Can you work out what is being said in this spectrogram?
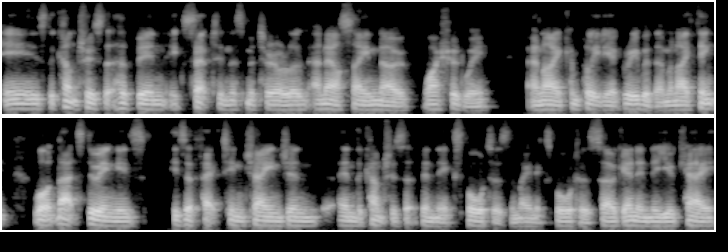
is the countries that have been accepting this material are now saying no. Why should we? And I completely agree with them. And I think what that's doing is is affecting change in in the countries that have been the exporters, the main exporters. So again, in the UK,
